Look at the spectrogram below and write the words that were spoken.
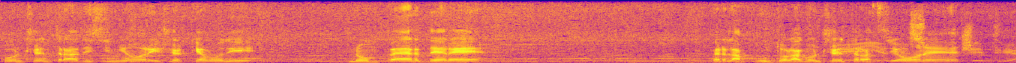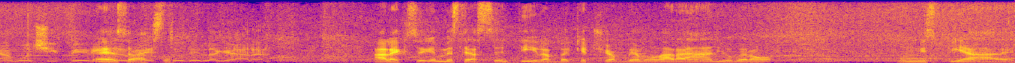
concentrati, signori. Cerchiamo di non perdere per l'appunto la concentrazione. concentriamoci per il Esatto. resto della gara. Alex, che mi stai a sentire? Vabbè che ci abbiamo la radio, però non mi spiare.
